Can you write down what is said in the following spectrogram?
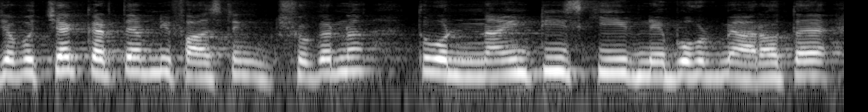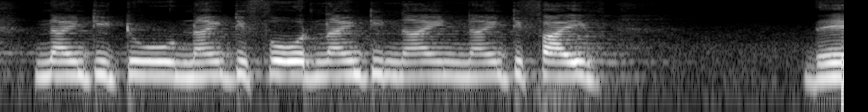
जब वो चेक करते हैं अपनी फास्टिंग शुगर ना तो वो 90s की नेबरहुड में आ रहा होता है. 92, 94, 99, 95 दे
